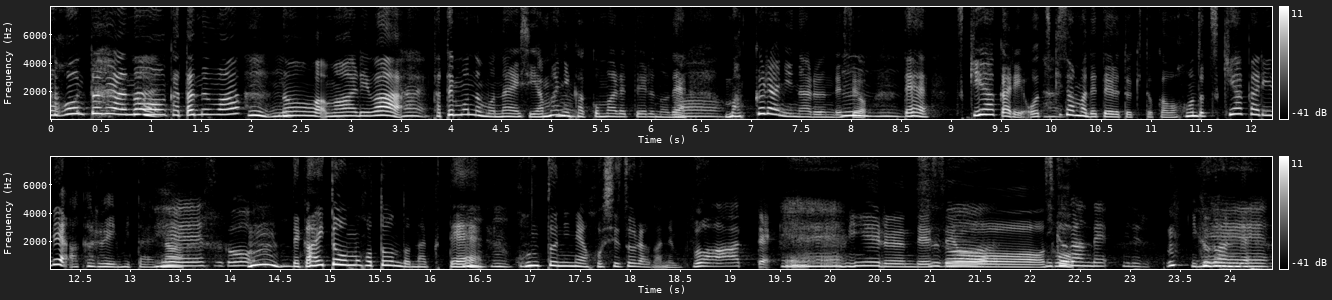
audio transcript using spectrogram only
も本当にあの、はい。片沼の周りは、はい。建物もないし山に囲まれているので、真っ暗になるんですよ。で月明かりお月様出てる時とかは本当月明かりで明るいみたいな、すごい。うん、で街灯もほとんどなくて、うんうん。本当にね星空がねブワーって見えるんですすよ。そう。肉眼で見れる。うん肉眼で。へ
